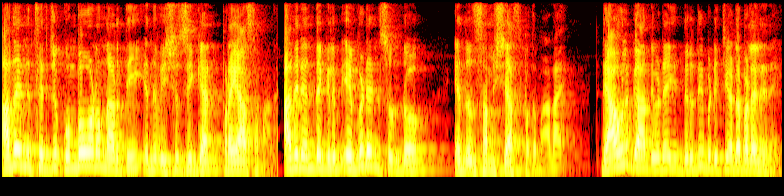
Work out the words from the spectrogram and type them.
അതനുസരിച്ച് കുംഭകോണം നടത്തി എന്ന് വിശ്വസിക്കാൻ പ്രയാസമാണ്. അതിനെന്തെങ്കിലും എവിഡൻസ് ഉണ്ടോ എന്നത് സംശയാസ്പദമാണ്. രാഹുൽ ഗാന്ധിയുടെ ഈ ധൃതി പിടിച്ച ഇടപെടലിനെ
